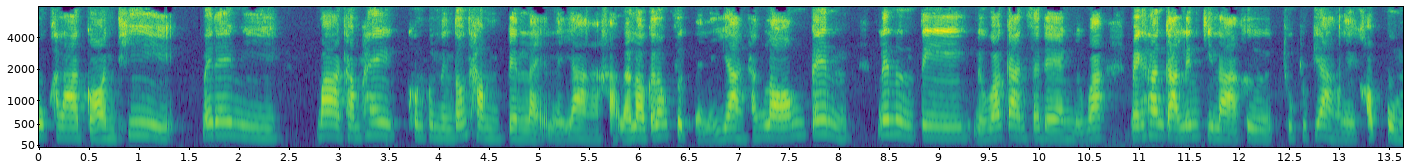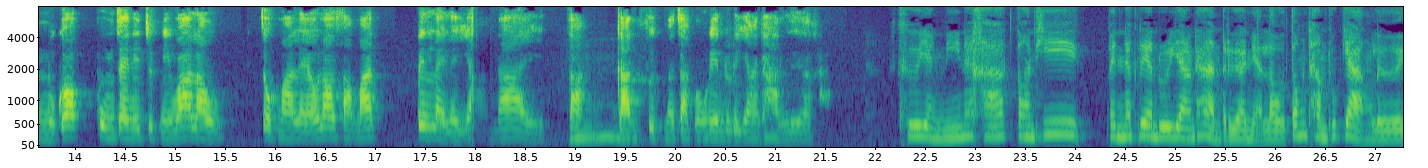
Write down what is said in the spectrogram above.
บุคลากรที่ไม่ได้มีมากทำให้คนคนนึงต้องทำเป็นหลาย ๆ อย่างอะค่ะ แล้วเราก็ต้องฝึกหลาย ๆ อย่าง ทั้งร้องเต้นเล่นดนตรีหรือว่าการแสดงหรือว่าแม้กระทั่งการเล่นกีฬาคือทุก ๆ อย่างเลยครอบคลุมหนูก็ภูมิใจในจุดนี้ว่าเราจบมาแล้วเราสามารถเป็นหลาย ๆ อย่างได้จากการฝึกมาจากโรงเรียนดุริยางทหารเรือค่ะ คืออย่างนี้นะคะ ตอนที่ เป็นนักเรียนดุริยางทหารเรือเนี่ยเราต้องทำทุกอย่างเลย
